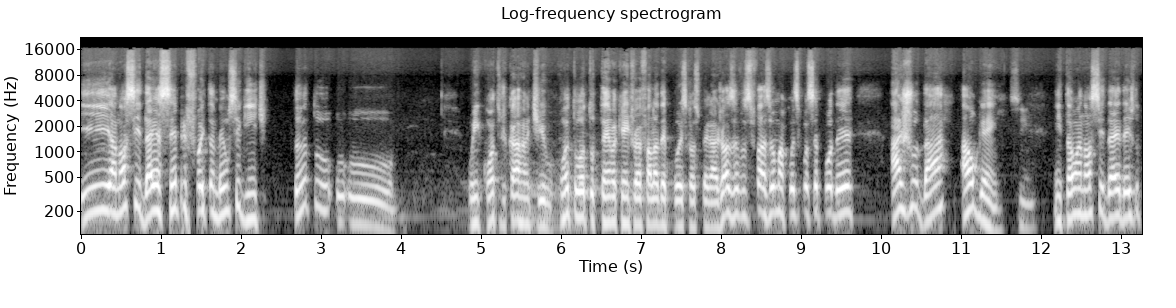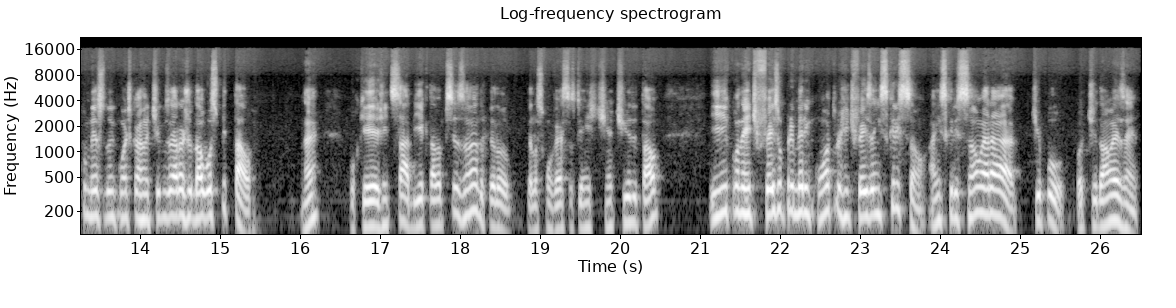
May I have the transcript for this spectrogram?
E a nossa ideia sempre foi também o seguinte: tanto o, o, o encontro de carro antigo, quanto o outro tema que a gente vai falar depois, que é os pegajosas, é você fazer uma coisa que você poder ajudar alguém. Sim. Então a nossa ideia desde o começo do encontro de carro antigos era ajudar o hospital, né? Porque a gente sabia que estava precisando pelo, pelas conversas que a gente tinha tido e tal. E quando a gente fez o primeiro encontro, a gente fez a inscrição. A inscrição era tipo, vou te dar um exemplo.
